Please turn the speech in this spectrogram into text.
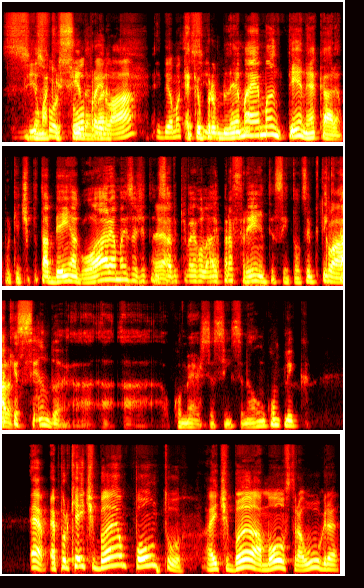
se esforçou para ir lá e deu uma aquecida. É que o problema é manter, né, cara? Porque, tipo, tá bem agora, mas a gente não é. sabe o que vai rolar aí pra frente, assim. Então sempre tem claro. que estar aquecendo a, a, a, o comércio, assim, senão complica. É, é porque a Itiban é um ponto. A Itiban, a Monstra, a Ugra,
